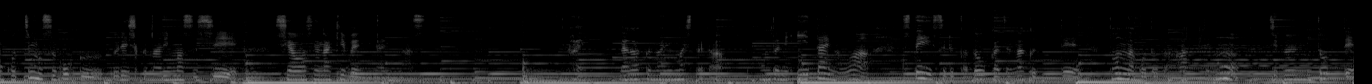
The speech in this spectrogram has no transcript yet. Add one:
うこっちもすごく嬉しくなりますし幸せな気分になります、はい。長くなりましたが本当に言いたいのはステイするかどうかじゃなくってどんなことがあっても自分にとって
